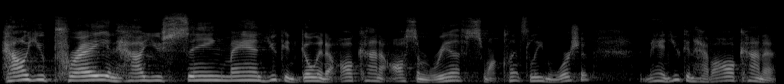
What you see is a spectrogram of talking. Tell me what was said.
How you pray and how you sing, man, you can go into all kind of awesome riffs while Clint's leading worship. Man, you can have all kind of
